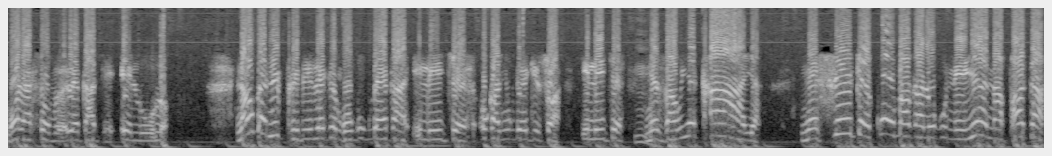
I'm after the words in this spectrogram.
ngola hlobo ebekade elulo. Nawube nigqibile ke ngoku ukubeka ilitye okanye ukubekiswa ilitye nezawuye ekhaya. Nifike kuba kaloku niye naphatha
